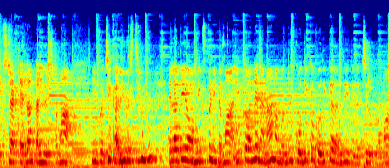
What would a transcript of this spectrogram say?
எக்ஸ்ட்ராக்ட் எல்லாம் கழுவி வச்சிட்டோமா? இப்போ வச்சு கழுவி வச்சுட்டு எல்லாத்தையும் மிக்ஸ் பண்ணிட்டோமா? இப்போ வந்து என்னன்னா நம்ம வந்து கொதிக்க கொதிக்க வந்து இது வச்சிருக்கிறோமா?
